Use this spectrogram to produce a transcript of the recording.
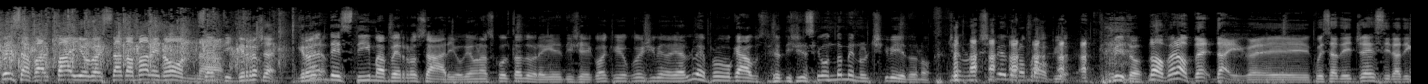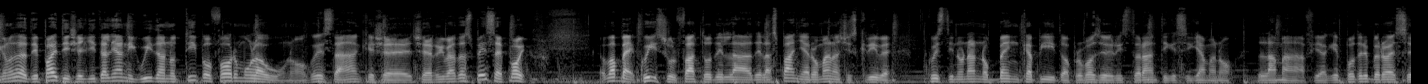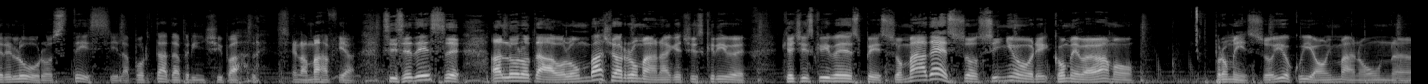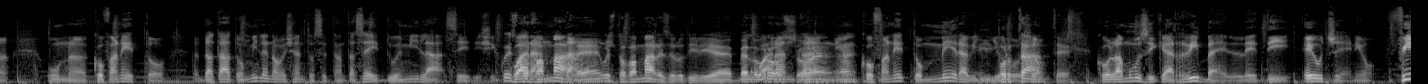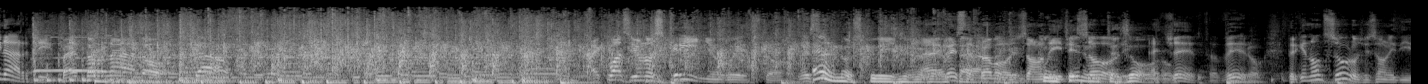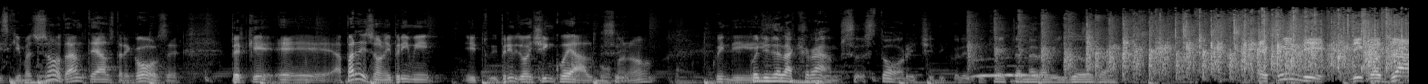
questa fa il paio che è stata male nonna. Senti, gra- Cioè, grande stima per Rosario, che è un ascoltatore che dice come, come ci vedono, lui è proprio caustico, dice secondo me non ci vedono, cioè non ci vedono proprio, capito? No, però, beh, dai, eh, questa dei gesti la dicono tutti. Poi dice gli italiani guidano tipo Formula 1. Questa anche c'è, c'è arrivata spessa. E poi, vabbè, qui sul fatto della, della Spagna romana ci scrive: questi non hanno ben capito a proposito dei ristoranti che si chiamano la mafia, che potrebbero essere loro stessi la portata principale se la mafia si sedesse al loro tavolo. Un bacio a Romana che ci scrive, che ci scrive spesso. Ma adesso, signori, come avevamo promesso, io qui ho in mano un, un cofanetto datato 1976-2016. Questo fa 40 male, eh? questo fa male se lo tiri, è bello 40 grosso. anni, eh? un cofanetto meraviglioso Importante. con la musica ribelle di Eugenio Finardi. Bentornato! È quasi uno scrigno questo. Questo È uno scrigno. Eh, è proprio, sono dei contiene un tesori. tesoro. Eh, certo, è vero. Perché non solo ci sono i dischi, ma ci sono tante altre cose. Perché eh, a parte ci sono i primi, i, i primi tuoi cinque album, Sì. no? Quindi Quelli della Cramps, storici, di quell'etichetta meravigliosa. E quindi dico già,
